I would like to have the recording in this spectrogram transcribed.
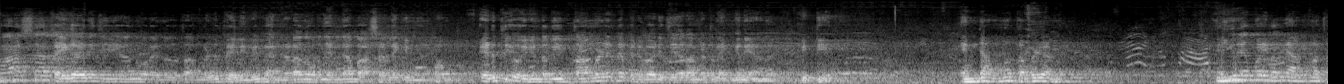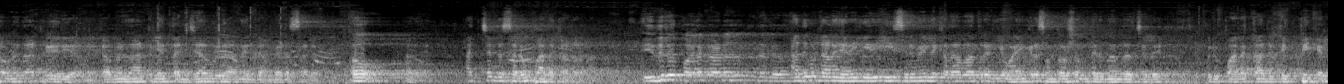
ഭാഷ കൈകാര്യം ചെയ്യുക എന്ന് പറയുന്നത് തമിഴ് തെലുങ്ക് കന്നഡ എന്ന് പറഞ്ഞ എല്ലാ ഭാഷകളിലേക്ക് മുമ്പും എടുത്തു ചോദിക്കേണ്ടത് ഈ തമിഴിന്റെ പരിപാടി ജയറാമേട്ടൻ എങ്ങനെയാണ് കിട്ടിയത്? എന്റെ അമ്മ തമിഴാണ്. പാടില്ല. എന്റെ അമ്മ തമിഴ്നാട്ടുകാരിയാണ് തമിഴ്നാട്ടിലെ തഞ്ചാവൂരാണ് എന്റെ അമ്മയുടെ സ്ഥലം. ഓ. അച്ഛന്റെ സ്ഥലം പാലക്കാടാണ്. ഇതിൽ പാലക്കാട്? അതുകൊണ്ടാണ് ഞാൻ ഈ- ഈ സിനിമയിലെ കഥാപാത്രം എനിക്ക് ഭയങ്കര സന്തോഷം തരുന്നത് എന്താ വെച്ചാൽ ഒരു പാലക്കാട് ടെക്നിക്കൽ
